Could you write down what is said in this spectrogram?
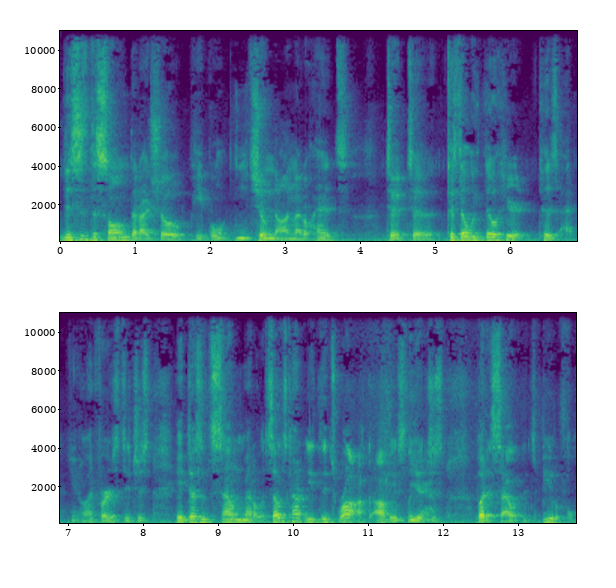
this is the song that I show people, show non-metal heads, to to because they'll they'll hear it because you know at first it just it doesn't sound metal. It sounds kind of it's rock, obviously. Yeah. It just but it sound it's beautiful.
